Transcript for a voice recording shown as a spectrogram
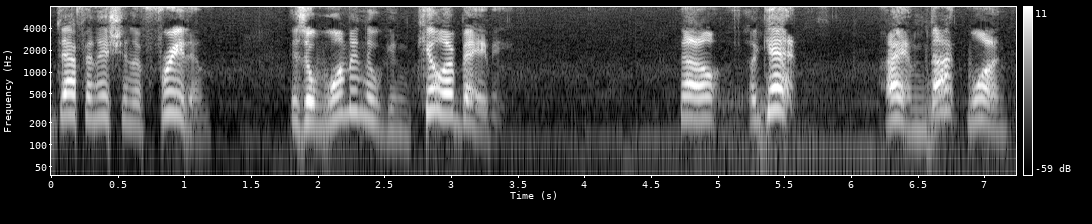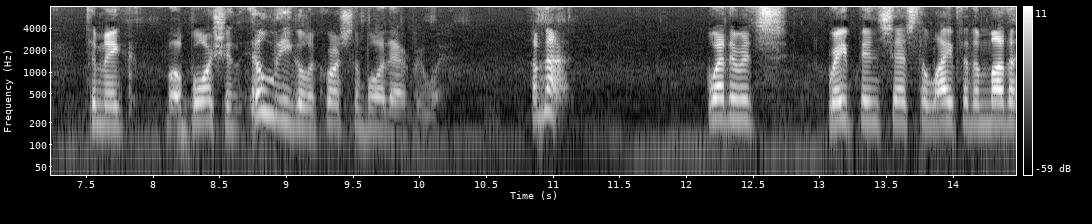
definition of freedom is a woman who can kill her baby. Now, again, I am not one to make abortion illegal across the board everywhere. I'm not. Whether it's rape, incest, the life of the mother,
